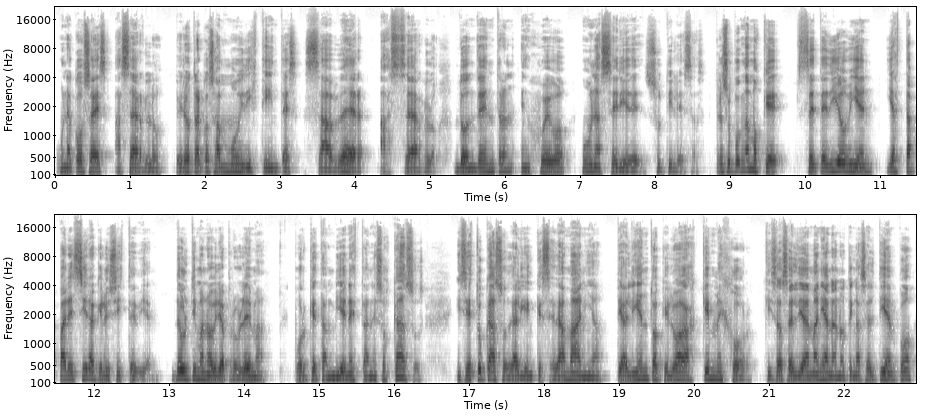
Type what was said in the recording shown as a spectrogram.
Una cosa es hacerlo, pero otra cosa muy distinta es saber hacerlo, donde entran en juego una serie de sutilezas. Pero supongamos que se te dio bien y hasta pareciera que lo hiciste bien. De última no habría problema, porque también están esos casos. Y si es tu caso de alguien que se da maña, te aliento a que lo hagas, que mejor. Quizás el día de mañana no tengas el tiempo,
